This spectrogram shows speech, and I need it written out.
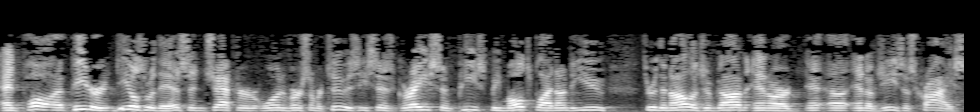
And Paul, uh, Peter deals with this in chapter 1, verse number 2, as he says, Grace and peace be multiplied unto you through the knowledge of God and, our, uh, and of Jesus Christ,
